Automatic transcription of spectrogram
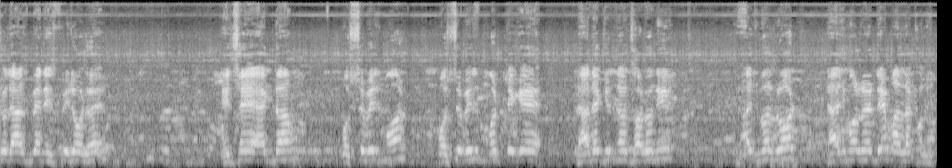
চলে আসবেন এসপি রোড হয়ে। এসে একদম পশ্চিমবঙ্গ মোড় পশ্চিমবঙ্গ মোড় থেকে রাধাকৃষ্ণ সরণি, রাজমহল রোড, রাজমহল রোডে মালদা কলেজ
